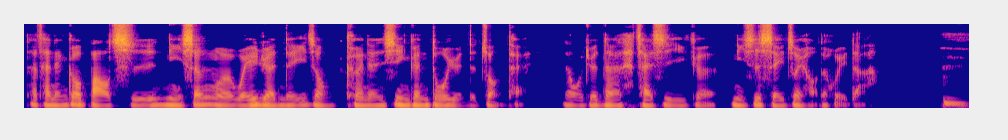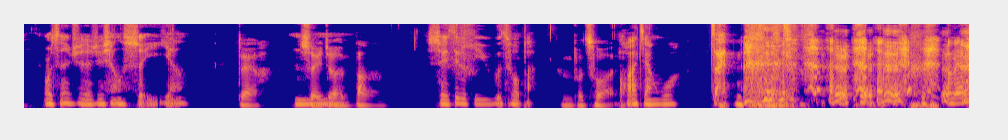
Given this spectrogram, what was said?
它才能够保持你生而为人的一种可能性跟多元的状态。那我觉得那才是一个你是谁最好的回答。嗯，我真的觉得就像水一样。对啊，水就很棒啊。嗯、水这个比喻不错吧？很不错，夸奖我赞。没有。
